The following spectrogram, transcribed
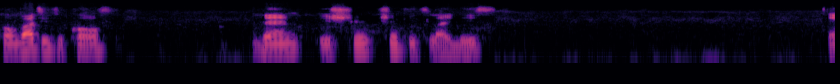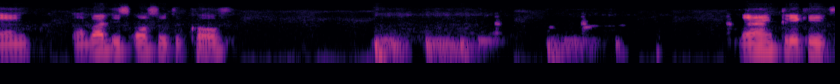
convert it to curve, then you shape, shape it like this. And convert this also to curve. Then click it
